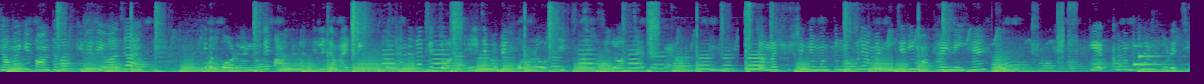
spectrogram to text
জামাইকে পান্তা ভাত খেতে দেওয়া যায়? কিন্তু গরমের মধ্যে পান্তা দিলে জামাই তো ঠান্ডা থাকবে। জল খেয়ে যেভাবে করল লজ্জার ব্যাপার জামাই সুস্থ নিমন্ত্রণ করে আমার নিজেরই মাথায় নেই হ্যাঁ? কি একখানা ভুল করেছি?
